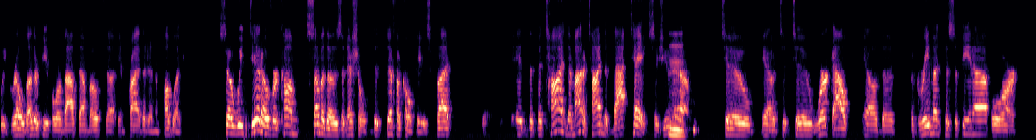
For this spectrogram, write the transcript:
we grilled other people about them, both uh, in private and in public. So we did overcome some of those initial d- difficulties, but it, the, the, time, the amount of time that that takes, as you mm. know, to you know to to work out you know the agreement to subpoena or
